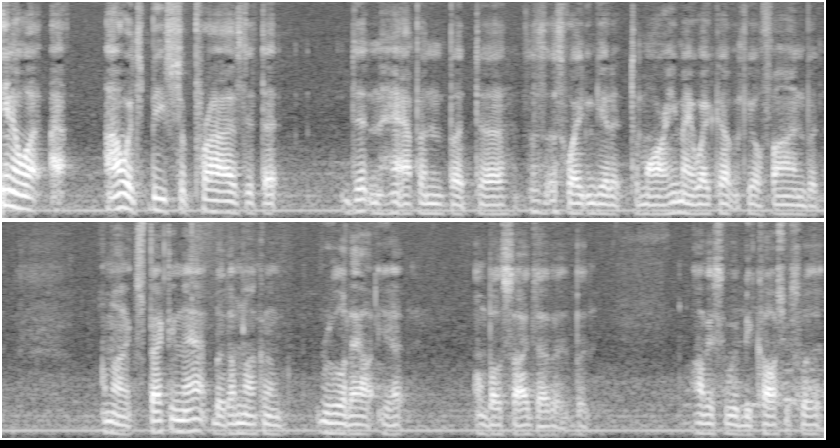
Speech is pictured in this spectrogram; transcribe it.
You know what? I, I would be surprised if that didn't happen, but uh, let's, let's wait and get it tomorrow. He may wake up and feel fine, but I'm not expecting that, but I'm not going to rule it out yet on both sides of it. But obviously, we'd be cautious with it.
